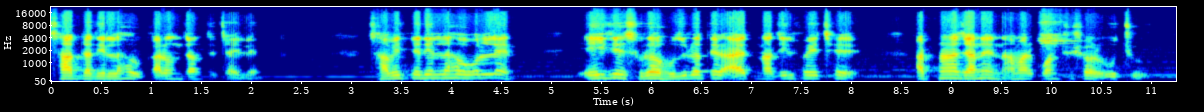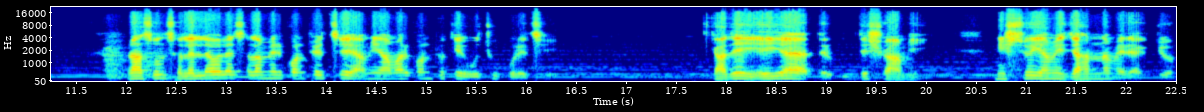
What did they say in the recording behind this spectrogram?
সাদ রাদিয়াল্লাহু কারণ জানতে চাইলেন। সাবিত রাদিয়াল্লাহু বললেন, এই যে সূরা হুজুরাতের আয়াত নাজিল হয়েছে, আপনারা জানেন আমার কণ্ঠস্বর উঁচু। রাসূল আলাইহি সাল্লামের কণ্ঠের চেয়ে আমি আমার কণ্ঠকে উঁচু করেছি। কাজেই এই আয়াতের উদ্দেশ্য আমি। নিশ্চয়ই আমি জাহান্নামের একজন।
